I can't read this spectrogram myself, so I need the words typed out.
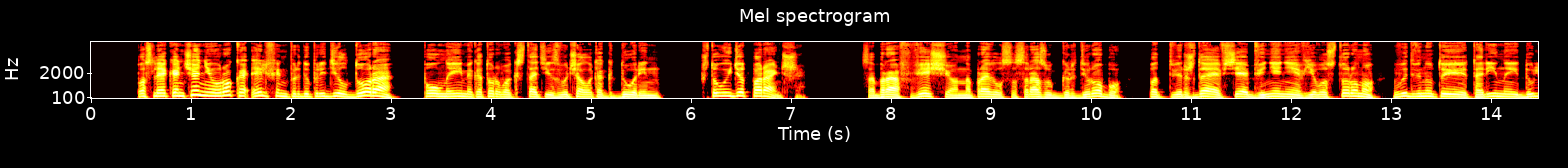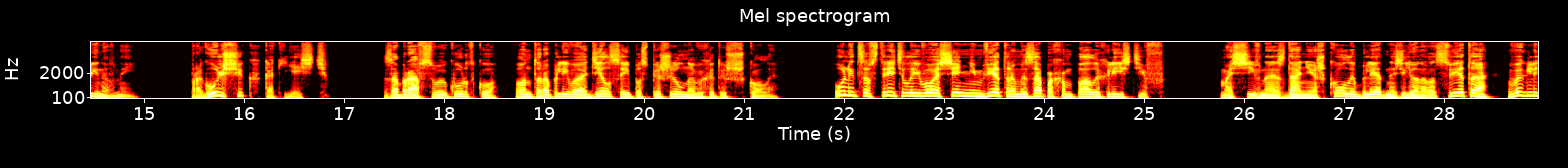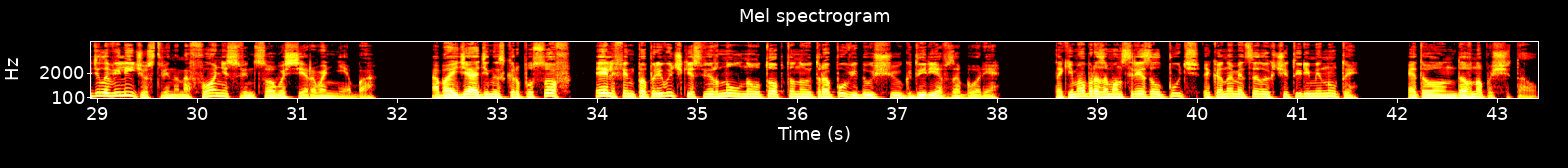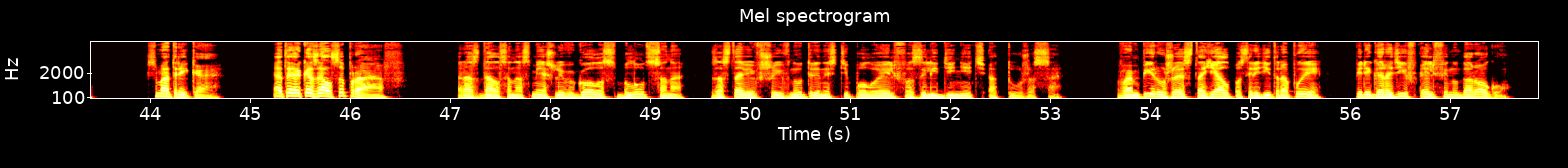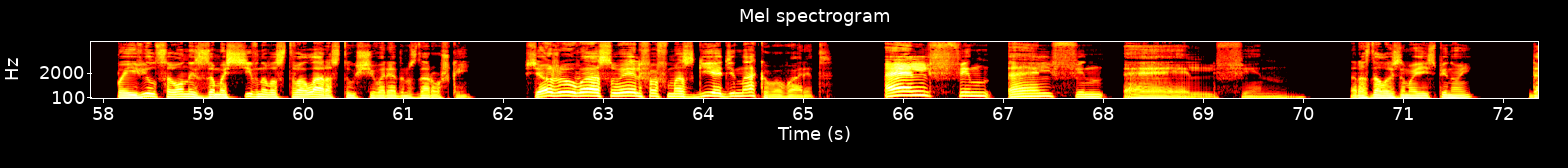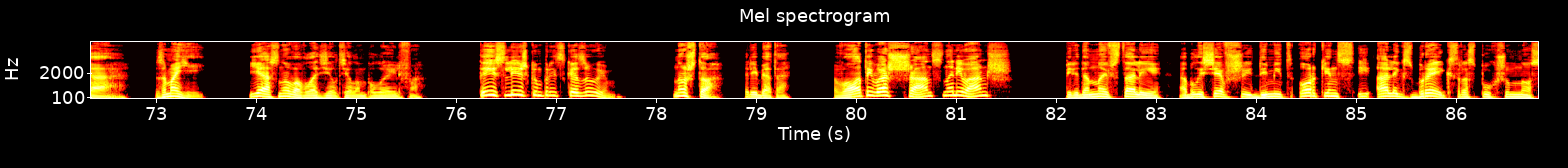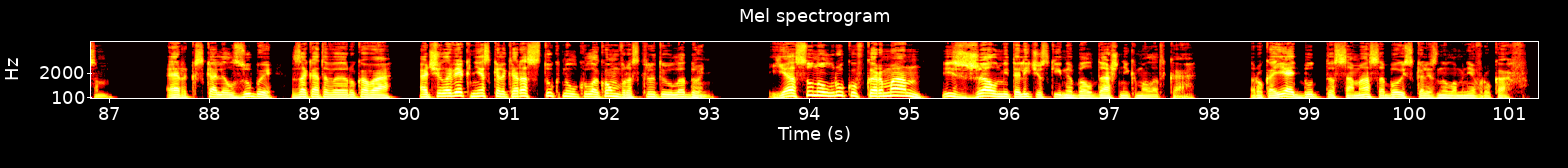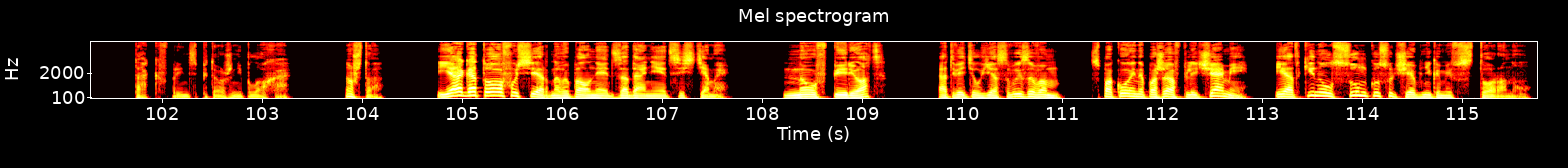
После окончания урока Эльфин предупредил Дора, полное имя которого, кстати, звучало как Дорин, что уйдет пораньше. Собрав вещи, он направился сразу к гардеробу, подтверждая все обвинения в его сторону, выдвинутые Тариной Дулиновной. Прогульщик как есть. Забрав свою куртку, он торопливо оделся и поспешил на выход из школы. Улица встретила его осенним ветром и запахом палых листьев. Массивное здание школы бледно-зеленого цвета выглядело величественно на фоне свинцово-серого неба. Обойдя один из корпусов, Эльфин по привычке свернул на утоптанную тропу, ведущую к дыре в заборе. Таким образом он срезал путь, экономя целых четыре минуты. Это он давно посчитал. «Смотри-ка, а ты оказался прав», — раздался насмешливый голос Блудсона, заставивший внутренности полуэльфа заледенеть от ужаса. Вампир уже стоял посреди тропы, перегородив эльфину дорогу. Появился он из-за массивного ствола, растущего рядом с дорожкой. «Все же у вас, у эльфов, мозги одинаково варят». «Эльфин, эльфин, эльфин», — раздалось за моей спиной. «Да, за моей. Я снова владел телом полуэльфа. Ты слишком предсказуем. Ну что, ребята, вот и ваш шанс на реванш. Передо мной встали облысевший Демид Оркинс и Алекс Брейк с распухшим носом. Эрк скалил зубы, закатывая рукава, а человек несколько раз стукнул кулаком в раскрытую ладонь. Я сунул руку в карман и сжал металлический набалдашник молотка. Рукоять будто сама собой скользнула мне в рукав. Так, в принципе, тоже неплохо. Ну что, я готов усердно выполнять задания от системы. Ну, вперед! ответил я с вызовом, спокойно пожав плечами и откинул сумку с учебниками в сторону.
